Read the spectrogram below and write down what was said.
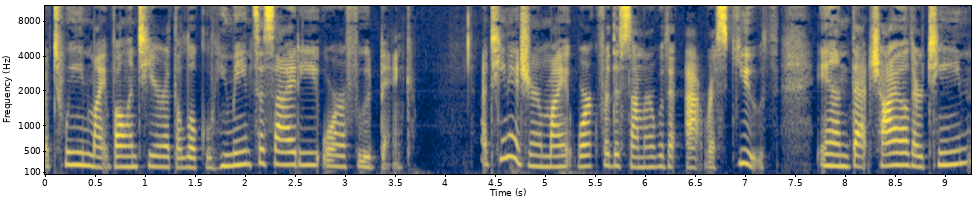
A tween might volunteer at the local humane society or a food bank. A teenager might work for the summer with at risk youth, and that child or teen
